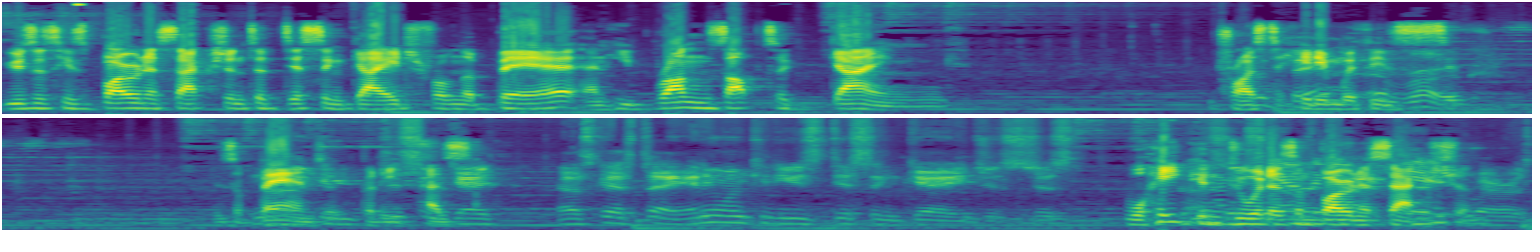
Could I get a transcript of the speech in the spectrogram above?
uses his bonus action to disengage from the bear and he runs up to Gang. Tries to hit him with his. Bandit a rogue? He's a bandit, you but he has. Disengage- I was gonna say anyone can use disengage. It's just Well, he can do it as a bonus action. Whereas,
